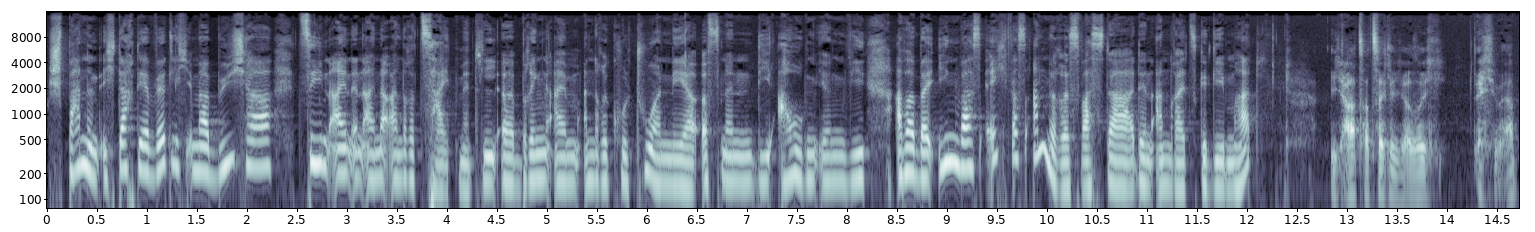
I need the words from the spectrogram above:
Spannend. Ich dachte ja wirklich immer, Bücher ziehen einen in eine andere Zeit mit, äh, bringen einem andere Kulturen näher, öffnen die Augen irgendwie. Aber bei Ihnen war es echt was anderes, was da den Anreiz gegeben hat. Ja, tatsächlich. Also ich, ich habe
